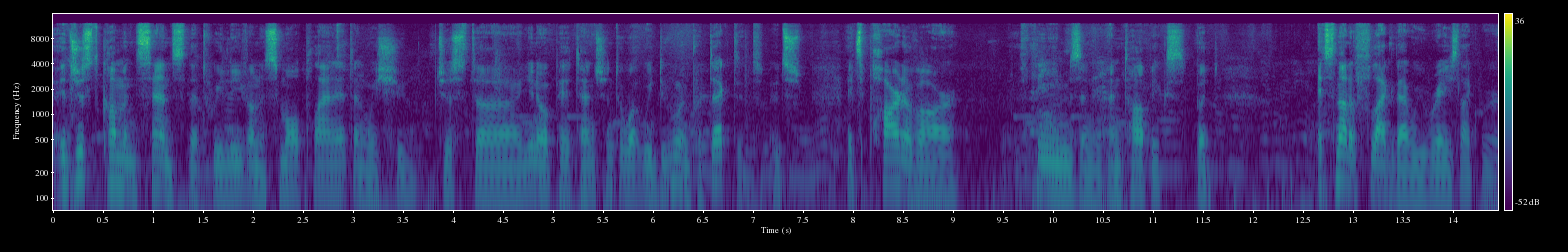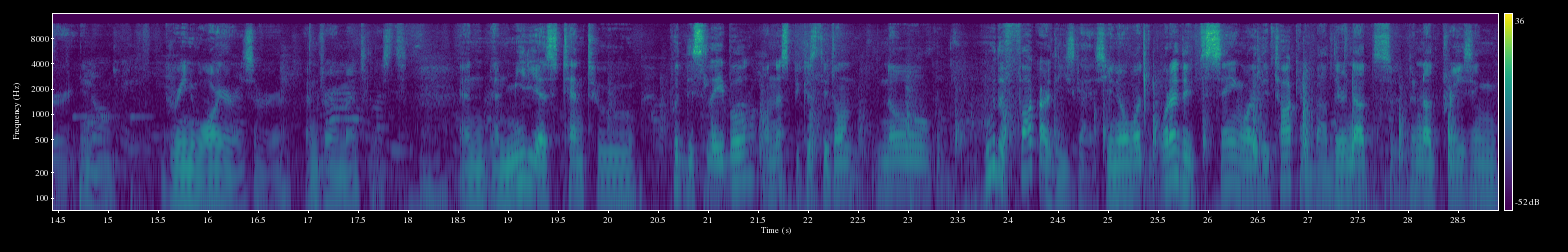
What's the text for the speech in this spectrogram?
it's just common sense that we live on a small planet and we should just uh, you know pay attention to what we do and protect it. It's it's part of our themes and, and topics, but it's not a flag that we raise like we're you know green warriors or environmentalists. And and media's tend to put this label on us because they don't know who the fuck are these guys. You know what what are they saying? What are they talking about? They're not they're not praising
